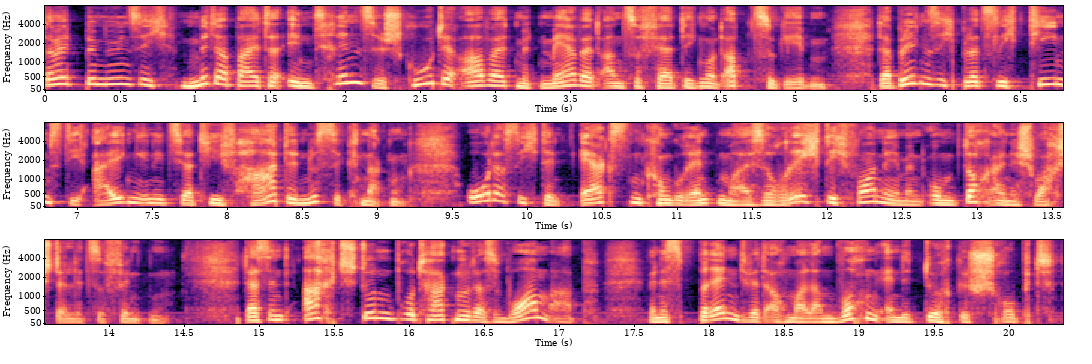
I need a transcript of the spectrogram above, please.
Damit bemühen sich Mitarbeiter intrinsisch gute Arbeit mit Mehrwert anzufertigen und abzugeben. Da bilden sich plötzlich Teams, die eigeninitiativ harte Nüsse knacken oder sich den ärgsten Konkurrenten mal so richtig vornehmen, um doch eine Schwachstelle zu finden. Das sind acht Stunden pro Tag nur das Warm-up. Wenn es brennt, wird auch mal am Wochenende durchgeschrubbt.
